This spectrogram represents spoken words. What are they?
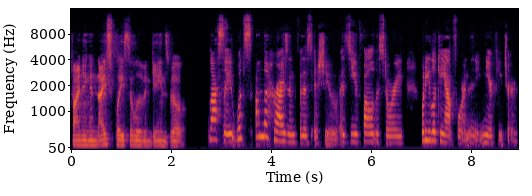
finding a nice place to live in Gainesville. Lastly, what's on the horizon for this issue? As you follow the story, what are you looking out for in the near future?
